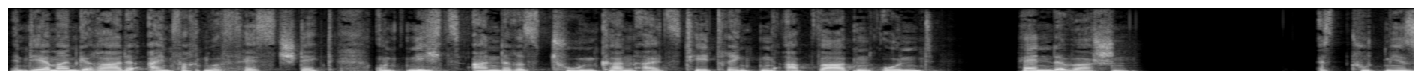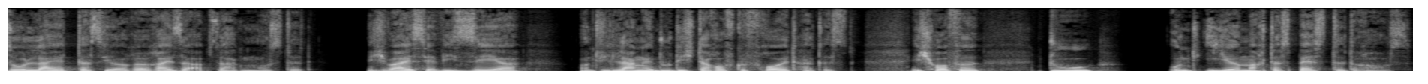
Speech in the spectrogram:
in der man gerade einfach nur feststeckt und nichts anderes tun kann als Tee trinken, abwarten und Hände waschen. Es tut mir so leid, dass ihr eure Reise absagen musstet. Ich weiß ja, wie sehr und wie lange du dich darauf gefreut hattest. Ich hoffe, du und ihr macht das Beste draus.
